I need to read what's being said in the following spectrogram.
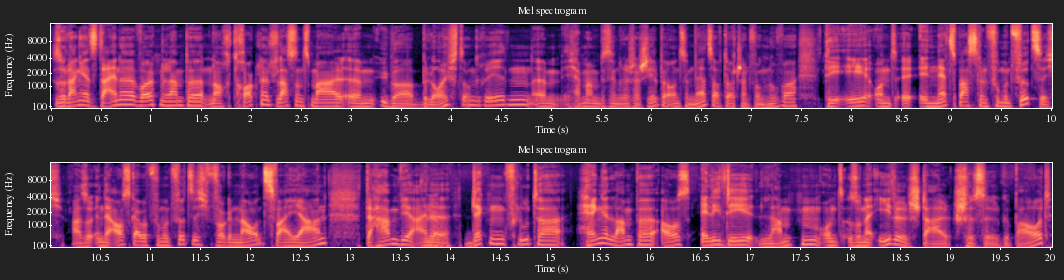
Solange jetzt deine Wolkenlampe noch trocknet, lass uns mal ähm, über Beleuchtung reden. Ähm, ich habe mal ein bisschen recherchiert bei uns im Netz auf deutschlandfunknova.de und äh, in Netzbasteln 45, also in der Ausgabe 45 vor genau zwei Jahren, da haben wir eine ja. Deckenfluter-Hängelampe aus LED-Lampen und so einer Edel Edelstahlschüssel gebaut.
